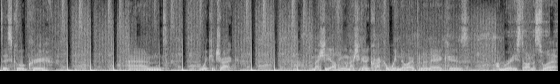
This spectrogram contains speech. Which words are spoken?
Discord crew, and wicked track. I'm actually, I think I'm actually going to crack a window open in here because I'm really starting to sweat.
